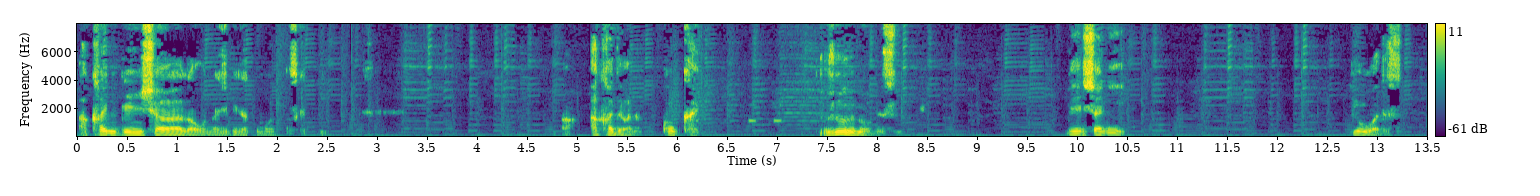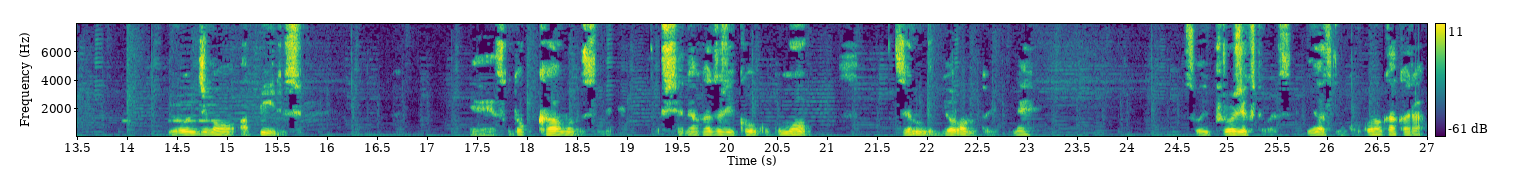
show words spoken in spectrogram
赤い電車がおなじみだと思いますけど、あ、赤ではなく、今回、ブルーのですね、電車に、要はですね、与論島をアピールする。えー、外側もですね、そして中吊り広告も、全部世論というね、そういうプロジェクトがですね、2月の9日から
